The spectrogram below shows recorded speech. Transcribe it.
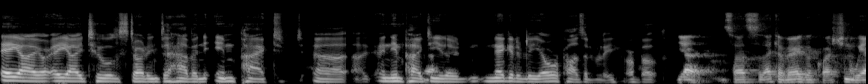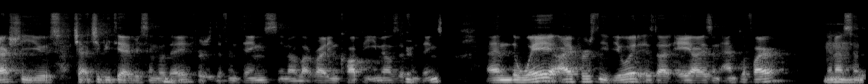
AI or AI tools starting to have an impact, uh, an impact yeah. either negatively or positively or both? Yeah, so that's like a very good question. We actually use ChatGPT every single day for different things, you know, like writing copy, emails, different yeah. things. And the way I personally view it is that AI is an amplifier. In mm-hmm. a sense,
